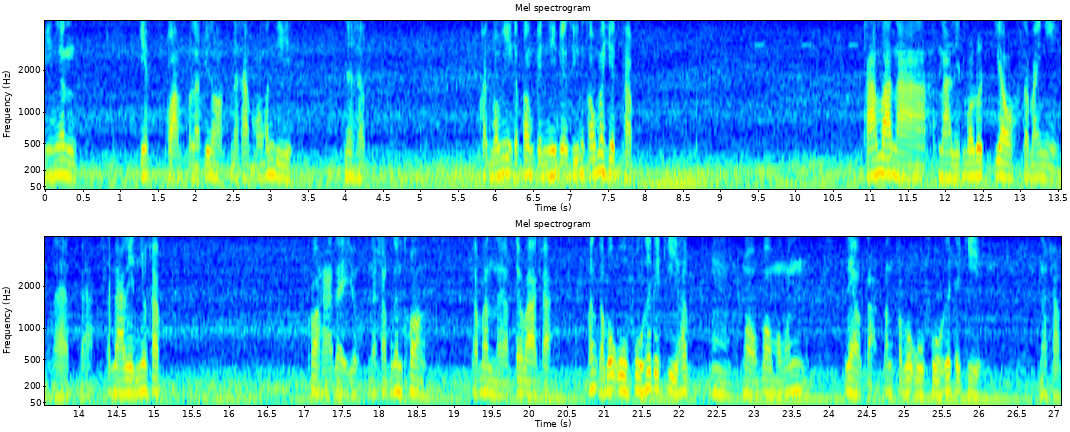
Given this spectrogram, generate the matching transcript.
มีเงินเก็บความพนละพี่น้องนะครับ มองมันดีนะครับขันบ่มีก็ต้องเป็นนีเป็นสินเขามาเฮ็ดครับ ถามว่านานาเล่นบ่รถเกี่ยวสมัยนี้นะครับก็นาเล่นอยู่ครับพ่อหาได้อยู่นะครับ เงินทองกับมันนะครับ แต่ว่ากะ มันกับว่าอูฟูคือตะกี้ครับ อืมมองมองมองมันแล้วกะ มันกับว่าอูฟูคือตะกี้ นะครับ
